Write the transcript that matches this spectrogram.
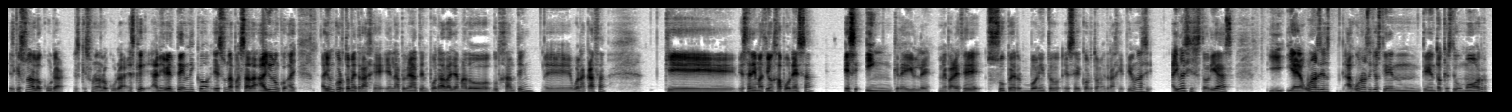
es que es una locura es que es una locura. Es que a nivel técnico es una pasada. Hay un hay, hay un cortometraje en la primera temporada llamado Good Hunting eh, buena caza que es animación japonesa. Es increíble. Me parece súper bonito ese cortometraje. Tiene unas hay unas historias y, y algunos de ellos, algunos de ellos tienen tienen toques de humor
